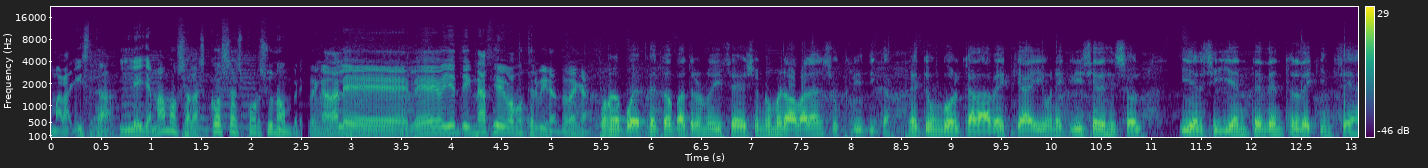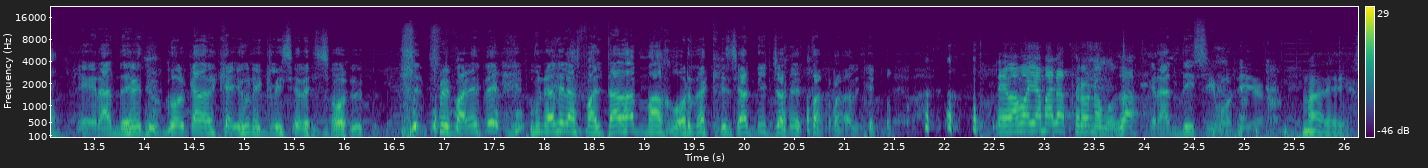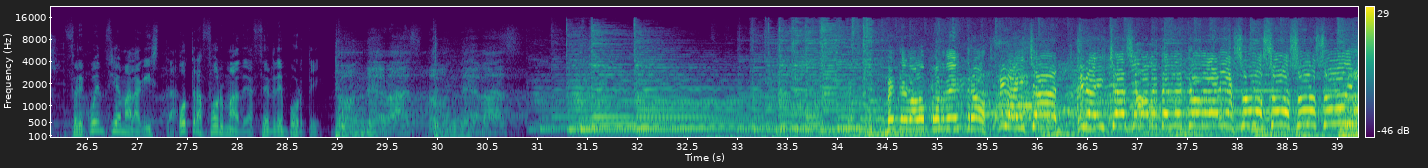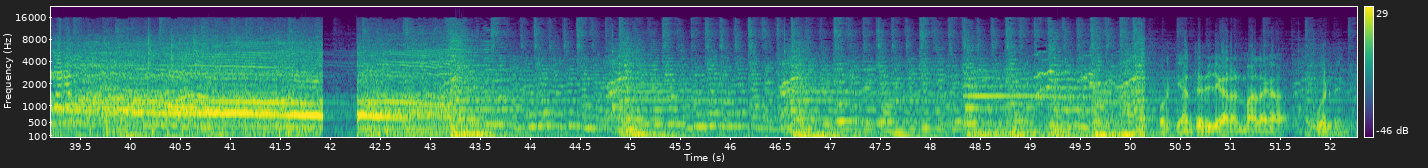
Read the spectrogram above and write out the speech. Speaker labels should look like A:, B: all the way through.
A: malaguista le llamamos a las cosas por su nombre. Venga, dale, lee oyente Ignacio y vamos terminando, venga.
B: Bueno, pues Peto Patrono dice, sus números avalan sus críticas. Mete un gol cada vez que hay un eclipse de sol y el siguiente dentro de 15 años.
A: Qué grande, mete un gol cada vez que hay un eclipse de sol. Me parece una de las faltadas más gordas que se han dicho en esta radio.
C: Le vamos a llamar astrónomos, ¿verdad?
A: Grandísimo, tío. Madre de Dios. Frecuencia malaguista. Otra forma de hacer deporte. ¿Dónde vas? ¿Dónde vas? Mete el balón por dentro. Mira Ichan. Mira Ichan. Se va a meter dentro del área. Solo, solo, solo, solo.
D: Porque antes de llegar al Málaga, recuerden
